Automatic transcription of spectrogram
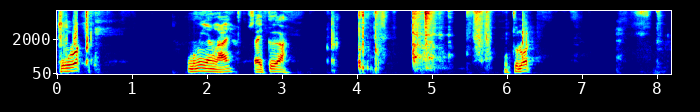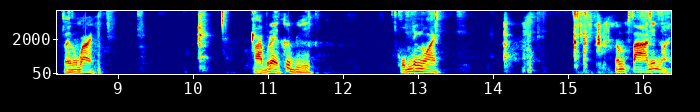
ปรุงรสมันมีอย่างไรใส่เกลือ งชูรสใส่ลงไปขาดไม่ได้คือบีขมจังหน่อย น้ำตาลนิดหน่อย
